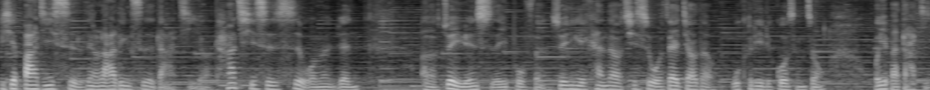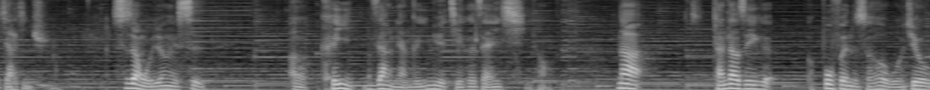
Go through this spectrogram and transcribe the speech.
一些巴基式的这种拉丁式的打击哦，它其实是我们人呃最原始的一部分。所以你可以看到，其实我在教导乌克丽的过程中，我也把打击加进去。事实上，我认为是，呃，可以让两个音乐结合在一起哈。那谈到这个部分的时候，我就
